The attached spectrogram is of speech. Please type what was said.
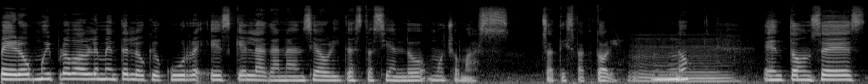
pero muy probablemente lo que ocurre es que la ganancia ahorita está siendo mucho más satisfactoria, ¿no? Entonces,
